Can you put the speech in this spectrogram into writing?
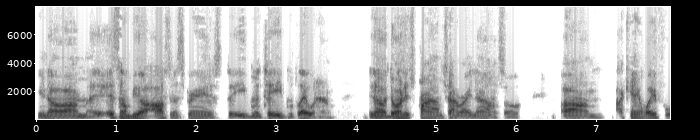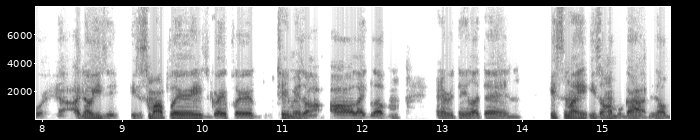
You know, um, it's gonna be an awesome experience to even to even play with him. You know, during his prime time right now. So, um, I can't wait for it. I know he's a, he's a smart player. He's a great player. Teammates all, all like love him and everything like that. And he seems like he's a humble guy. You know,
